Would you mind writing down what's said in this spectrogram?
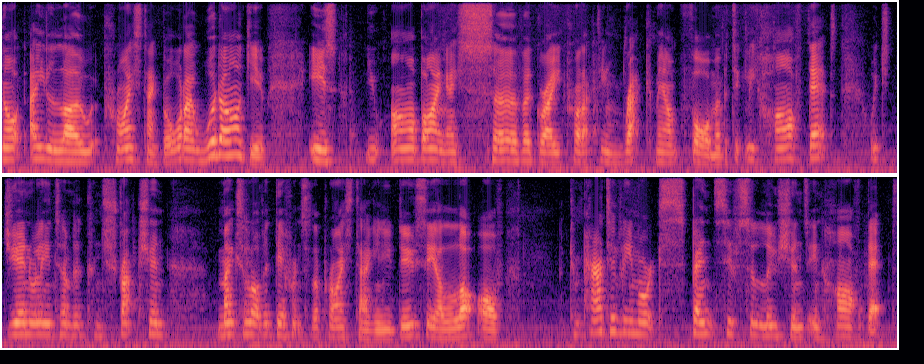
not a low price tag. But what I would argue is you are buying a server grade product in rack mount form, and particularly half depth, which generally in terms of construction makes a lot of a difference to the price tag. And you do see a lot of comparatively more expensive solutions in half depth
